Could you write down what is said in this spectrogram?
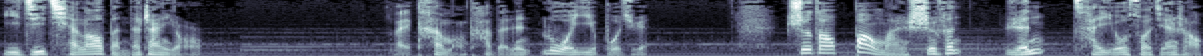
以及钱老本的战友。来探望他的人络绎不绝，直到傍晚时分，人才有所减少。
